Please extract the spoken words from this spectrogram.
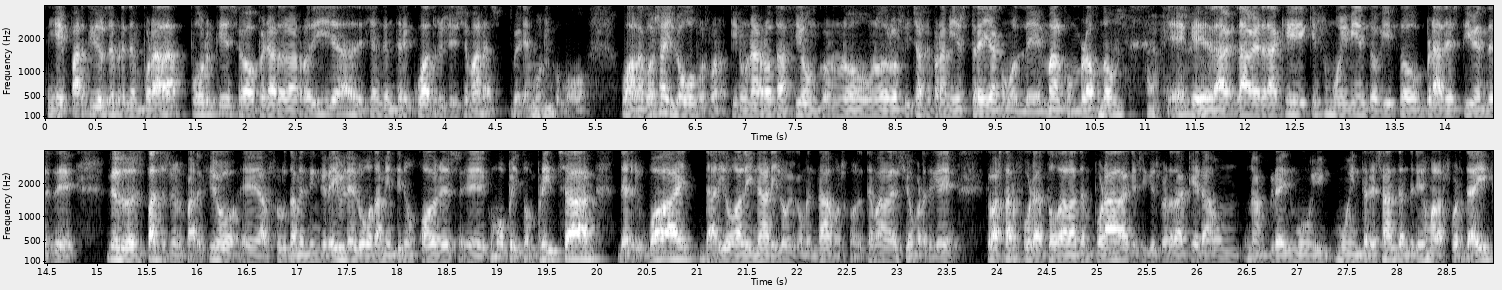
eh, partidos de pretemporada, porque se va a operar de la rodilla. Decían que entre cuatro y seis semanas, veremos cómo, va la cosa. Y luego, pues bueno, tiene una rotación con uno, de los fichajes para mí estrella, como el de Malcolm Brogdon, ah, eh, que la, verdad que, es un movimiento que hizo Brad Steven desde, desde los despachos que me pareció eh, absolutamente increíble. Luego también tienen jugadores como Peyton Pritchard, Derrick White, Darío Galinari, lo que comentábamos con el tema de la lesión, parece que, va a estar fuera toda la temporada, que sí que es verdad que era un, upgrade muy, muy interesante, han tenido mala suerte ahí.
